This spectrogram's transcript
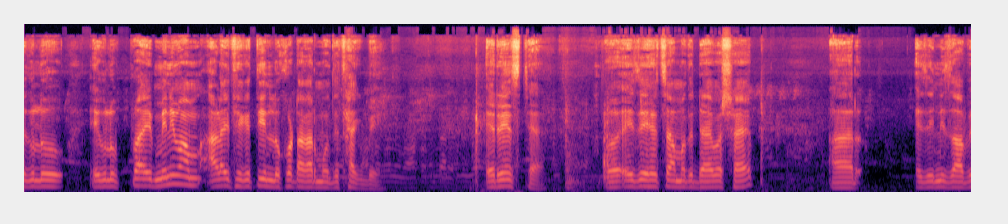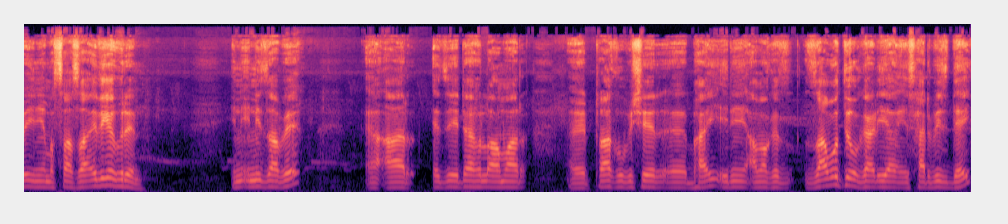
এগুলো এগুলো প্রায় মিনিমাম আড়াই থেকে তিন লক্ষ টাকার মধ্যে থাকবে। রেঞ্জটা তো এই যে হচ্ছে আমাদের ড্রাইভার সাহেব, আর এই যে ইনি যাবে, ইনি আমার চাচা। এদিকে ঘুরেন। ইনি ইনি যাবে, আর এই যে এটা হলো আমার ট্রাক অফিসের ভাই। ইনি আমাকে যাবতীয় গাড়ি সার্ভিস দেয়।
